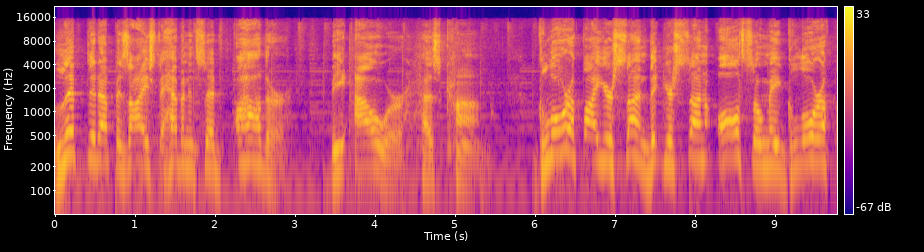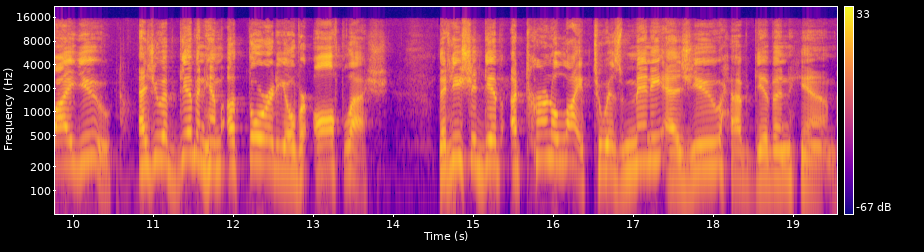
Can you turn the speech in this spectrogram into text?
lifted up his eyes to heaven, and said, Father, the hour has come. Glorify your Son, that your Son also may glorify you, as you have given him authority over all flesh, that he should give eternal life to as many as you have given him.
